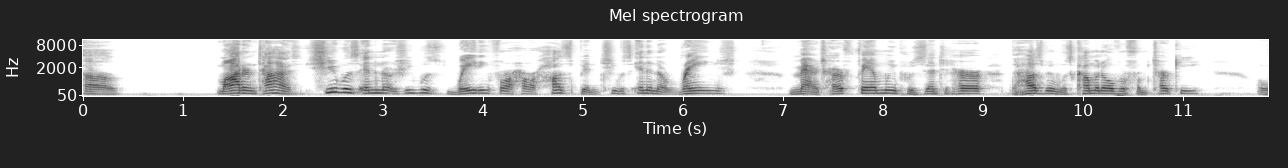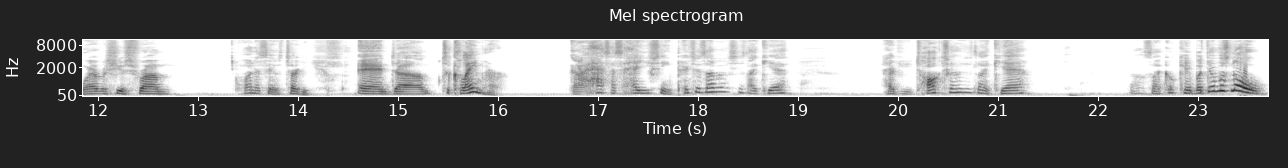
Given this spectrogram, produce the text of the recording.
um, modern times, she was in an, she was waiting for her husband. She was in an arranged marriage. Her family presented her. The husband was coming over from Turkey or wherever she was from. I want to say it was Turkey and, um, to claim her. And I asked, I said, have you seen pictures of her? She's like, yeah. Have you talked to her? She's like, yeah. I was like, okay, but there was no,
